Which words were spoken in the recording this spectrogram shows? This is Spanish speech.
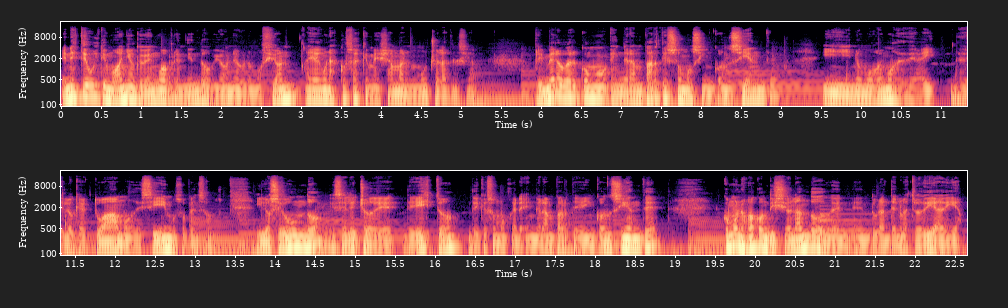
En este último año que vengo aprendiendo bioneuroemoción, hay algunas cosas que me llaman mucho la atención. Primero ver cómo en gran parte somos inconscientes y nos movemos desde ahí, desde lo que actuamos, decimos o pensamos. Y lo segundo es el hecho de, esto, de que somos en gran parte inconsciente, cómo nos va condicionando durante nuestro día a día.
